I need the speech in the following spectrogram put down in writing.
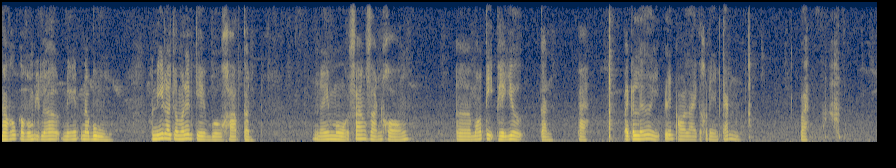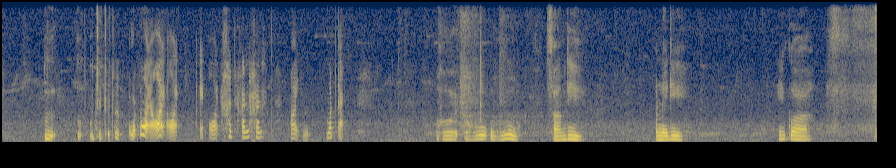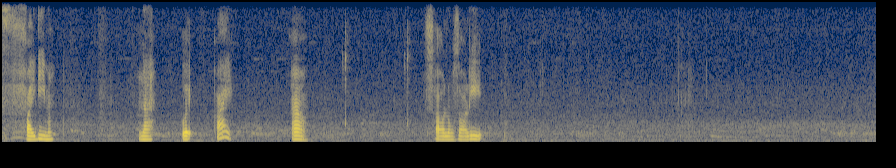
มาพบกับผมอีกแล้วเนทนาบูม วันนี้เราจะมาเล่นเกม World Cup กัน ในโหมดสร้างสรรค์ของเอ่อมัลติเพเยอร์กัน ไป ไปกันเลยไปเล่นออนไลน์กับคนอื่นกัน ไปเออเออจะจะจะโอ๊ยโอ๊ยโอ๊ยโอ๊ยโอ๊ยโอ๊ยคันคันคันโอ๊ยมดกัดโอ้ยโอ้โหโอ้โหสามดี อันไหนดี นี่กว่า ไฟดีมั้ง นะเอ้ยไออ้าวซอลงซอรี่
